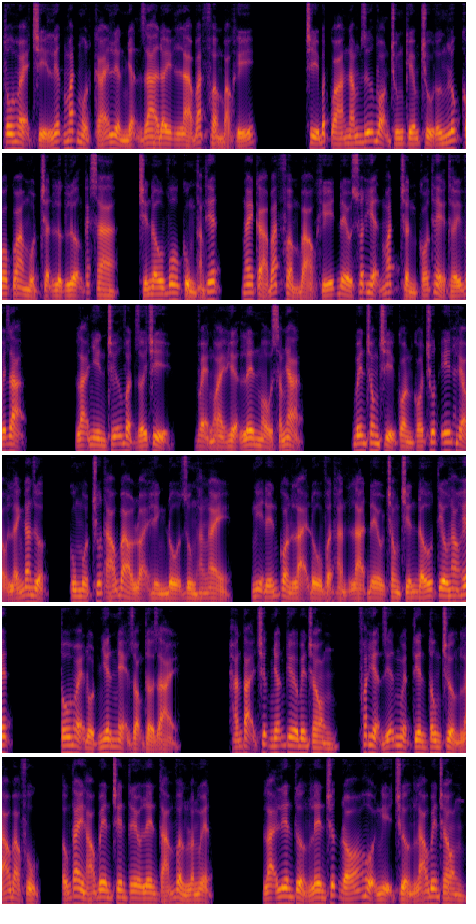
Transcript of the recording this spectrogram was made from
tô huệ chỉ liếc mắt một cái liền nhận ra đây là bát phẩm bảo khí. Chỉ bất quá nắm giữ bọn chúng kiếm chủ ứng lúc có qua một trận lực lượng cách xa, chiến đấu vô cùng thảm thiết, ngay cả bát phẩm bảo khí đều xuất hiện mắt trần có thể thấy với dạng. Lại nhìn chữ vật giới chỉ vẻ ngoài hiện lên màu xám nhạt. Bên trong chỉ còn có chút ít hẻo lánh đan dược, cùng một chút áo bào loại hình đồ dùng hàng ngày, nghĩ đến còn lại đồ vật hẳn là đều trong chiến đấu tiêu hao hết. Tô huệ đột nhiên nhẹ giọng thở dài. Hắn tại chiếc nhẫn kia bên trong, phát hiện diễn nguyện tiên tông trưởng lão bảo phục, ống tay áo bên trên treo lên tám vầng loan nguyện lại liên tưởng lên trước đó hội nghị trưởng lão bên trong,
